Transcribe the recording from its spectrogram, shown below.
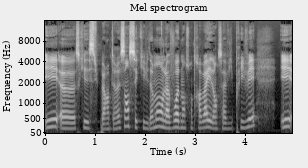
Et euh, ce qui est super intéressant c'est qu'évidemment on la voit dans son travail et dans sa vie privée. Et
